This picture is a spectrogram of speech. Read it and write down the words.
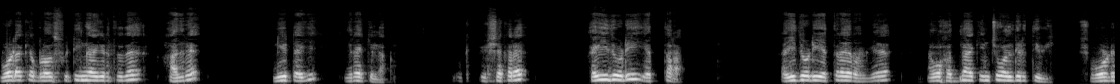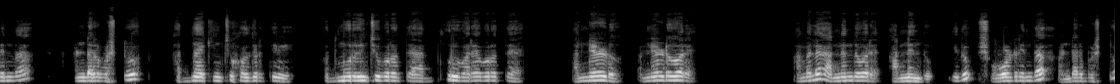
ನೋಡೋಕ್ಕೆ ಬ್ಲೌಸ್ ಫಿಟ್ಟಿಂಗ್ ಆಗಿರ್ತದೆ, ಆದರೆ ನೀಟಾಗಿ ಇರಕ್ಕಿಲ್ಲ. ವೀಕ್ಷಕರೇ, ಐದು ಅಡಿ ಎತ್ತರ. ಐದು ಅಡಿ ಎತ್ತರ ಇರೋರಿಗೆ ನಾವು ಹದಿನಾಲ್ಕು ಇಂಚು ಹೊಲ್ದಿರ್ತೀವಿ. ಶೋಲ್ಡ್ರಿಂದ ಅಂಡರ್ ಬಸ್ಟು ಹದಿನಾಲ್ಕು ಇಂಚು ಹೊಲ್ದಿರ್ತೀವಿ. ಹದಿಮೂರು ಇಂಚು ಬರುತ್ತೆ ಹದಿಮೂರುವರೆ ಬರುತ್ತೆ, ಹನ್ನೆರಡು, ಹನ್ನೆರಡುವರೆ, ಆಮೇಲೆ ಹನ್ನೊಂದುವರೆ, ಹನ್ನೊಂದು. ಇದು ಶೋಲ್ಡ್ರಿಂದ ಅಂಡರ್ ಬಸ್ಟ್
